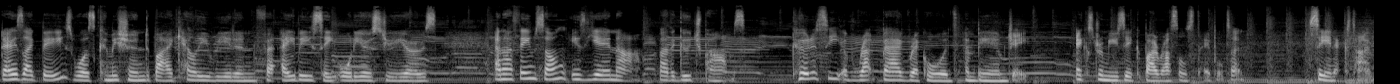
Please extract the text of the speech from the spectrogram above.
Days Like These was commissioned by Kelly Reardon for ABC Audio Studios, and our theme song is Yeah Nah by the Gooch Palms, courtesy of Ratbag Records and BMG. Extra music by Russell Stapleton. See you next time.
